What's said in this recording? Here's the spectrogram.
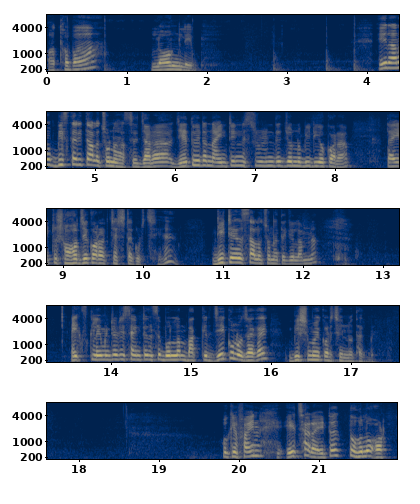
অথবা লং লিভ এর আরও বিস্তারিত আলোচনা আছে। যারা, যেহেতু এটা নাইনটিন স্টুডেন্টদের জন্য ভিডিও করা, তাই একটু সহজে করার চেষ্টা করছি হ্যাঁ? ডিটেলস আলোচনাতে গেলাম না। এক্সক্লেমেটরি সেন্টেন্সে বললাম, বাক্যের যে কোনো জায়গায় বিস্ময়কর চিহ্ন থাকবে। ওকে ফাইন এছাড়া এটা তো হলো অর্থ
